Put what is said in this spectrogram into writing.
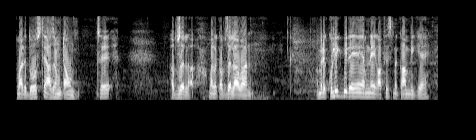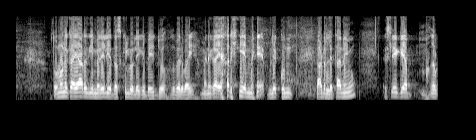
हमारे दोस्त हैं आज़म टाउन से, अफजल, मलक अफजल आवान। और मेरे कुलीग भी रहे हैं, हमने एक ऑफ़िस में काम भी किया है। तो उन्होंने कहा यार ये मेरे लिए दस किलो लेके भेज दो। जुबैर भाई मैंने कहा यार ये मैं ब्लैक कुन आर्डर लेता नहीं हूँ। इसलिए कि अब अगर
